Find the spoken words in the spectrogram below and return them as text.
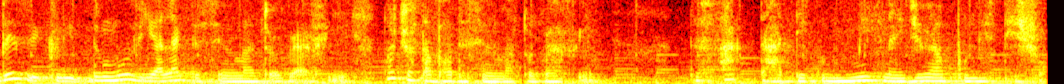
basically the movie. I like the cinematography, not just about the cinematography. The fact that they could make Nigerian police station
